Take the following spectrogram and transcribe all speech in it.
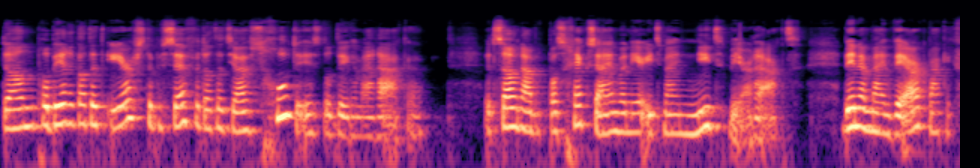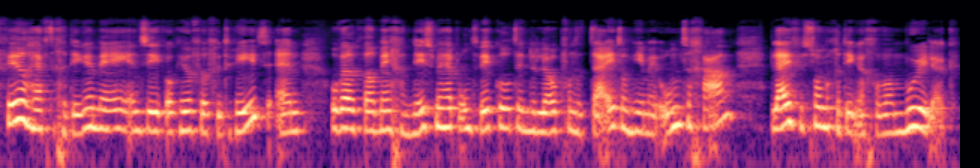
dan probeer ik altijd eerst te beseffen dat het juist goed is dat dingen mij raken. Het zou namelijk pas gek zijn wanneer iets mij niet meer raakt. Binnen mijn werk maak ik veel heftige dingen mee en zie ik ook heel veel verdriet. En hoewel ik wel mechanismen heb ontwikkeld in de loop van de tijd om hiermee om te gaan, blijven sommige dingen gewoon moeilijk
